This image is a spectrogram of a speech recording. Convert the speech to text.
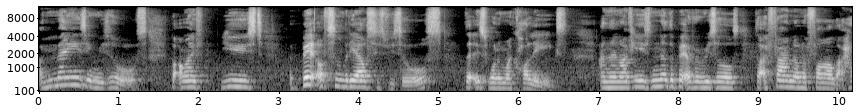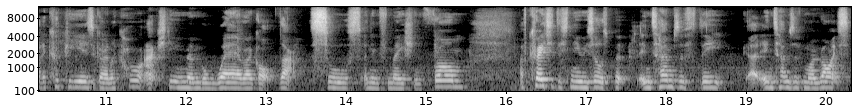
amazing resource, but I've used a bit of somebody else's resource that is one of my colleagues. And then I've used another bit of a resource that I found on a file that I had a couple of years ago and I can't actually remember where I got that source and information from. I've created this new resource, but in terms of the uh, in terms of my rights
